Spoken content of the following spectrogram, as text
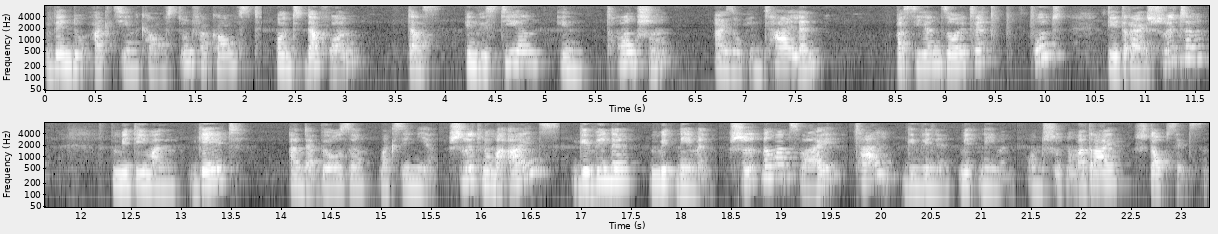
wenn du Aktien kaufst und verkaufst und davon, dass Investieren in Tranchen, also in Teilen, passieren sollte und die drei Schritte, mit denen man Geld an der Börse maximiert. Schritt Nummer 1, Gewinne mitnehmen. Schritt Nummer 2, Teilgewinne mitnehmen. Und Schritt Nummer 3, Stopp setzen.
